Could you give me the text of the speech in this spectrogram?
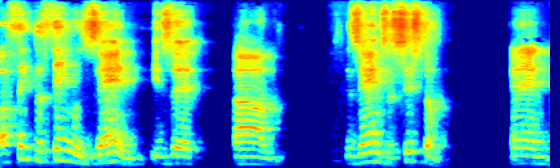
I think the thing with Zen is that um, Zen's a system, and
